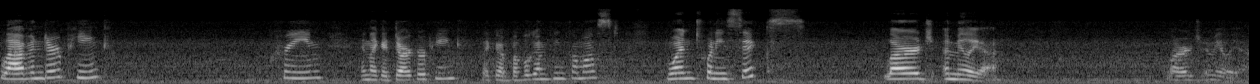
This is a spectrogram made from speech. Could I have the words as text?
lavender, pink, cream, and like a darker pink, like a bubblegum pink almost. 126, large Amelia. Large Amelia.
